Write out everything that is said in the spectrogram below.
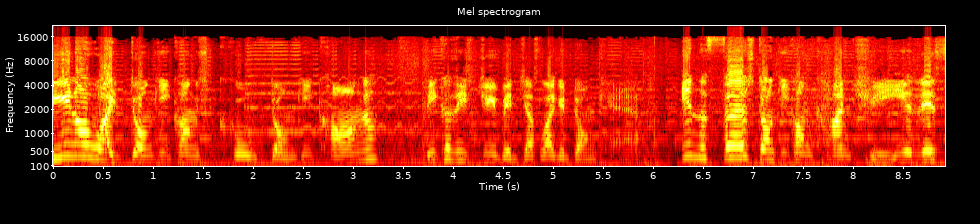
you know why Donkey Kong's called Donkey Kong? Because he's stupid just like a donkey. In the first Donkey Kong Country, this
